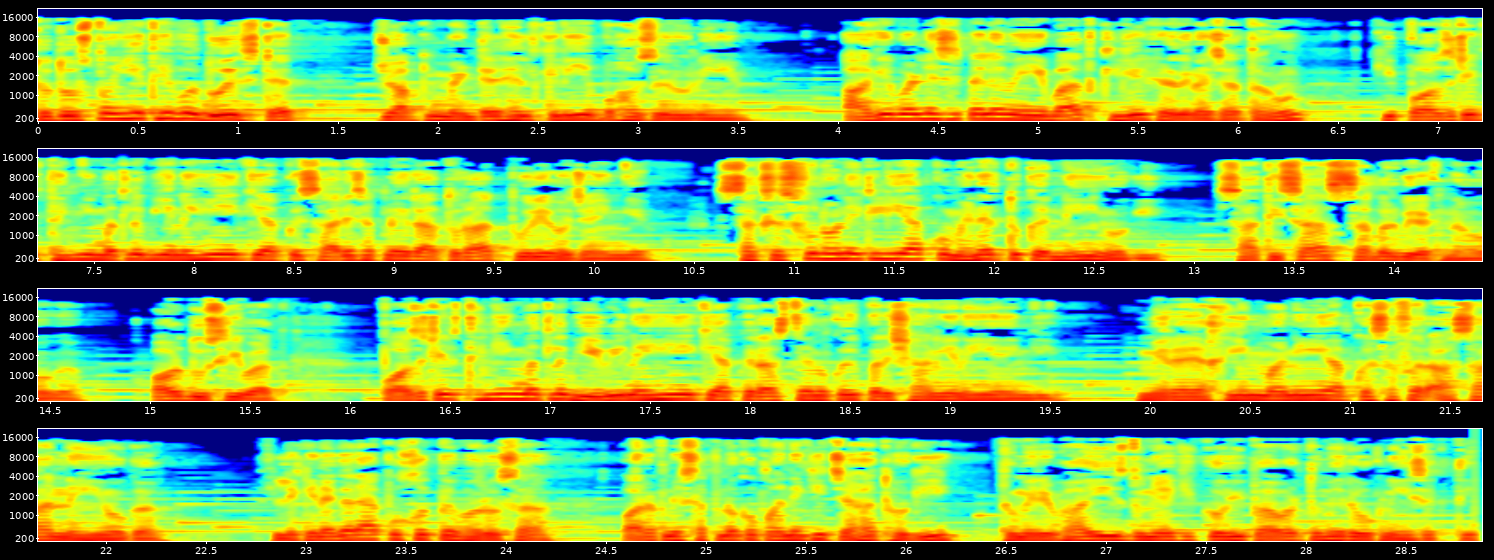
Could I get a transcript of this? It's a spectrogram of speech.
तो दोस्तों, ये थे वो दो स्टेप जो आपकी मेंटल हेल्थ के लिए बहुत ज़रूरी है। आगे बढ़ने से पहले मैं ये बात क्लियर कर देना चाहता हूँ कि पॉजिटिव थिंकिंग मतलब ये नहीं है कि आपके सारे सपने रातों रात पूरे हो जाएँगे। सक्सेसफुल होने के लिए आपको मेहनत तो करनी ही होगी, साथ ही साथ सब्र भी रखना होगा। और दूसरी बात पॉजिटिव थिंकिंग मतलब ये भी नहीं है कि आपके रास्ते में कोई परेशानियाँ नहीं आएँगी। मेरा यकीन मानिए, आपका सफ़र आसान नहीं होगा। लेकिन अगर आपको खुद पे भरोसा और अपने सपनों को पाने की चाहत होगी तो मेरे भाई, इस दुनिया की कोई पावर तुम्हें रोक नहीं सकती।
